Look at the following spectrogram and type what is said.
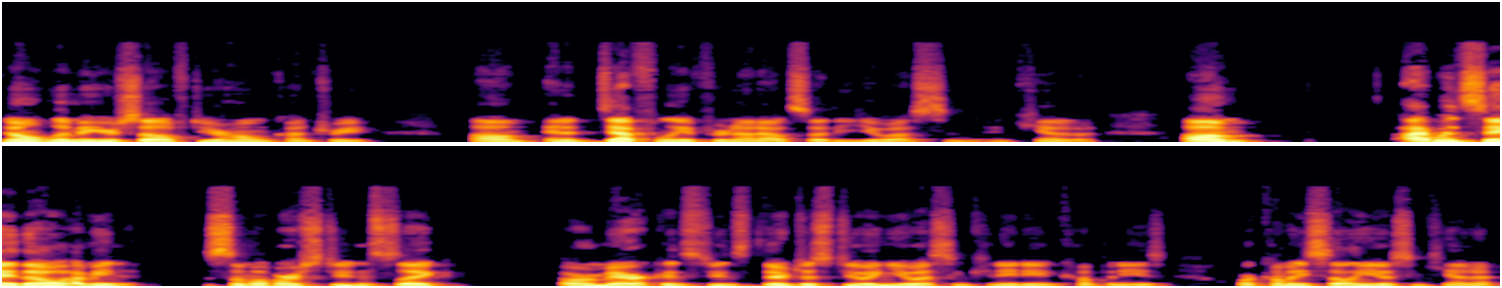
don't limit yourself to your home country. Um, and definitely if you're not outside the US and, and Canada. Um, I would say, though, I mean, some of our students, like our American students, they're just doing US and Canadian companies or companies selling US and Canada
